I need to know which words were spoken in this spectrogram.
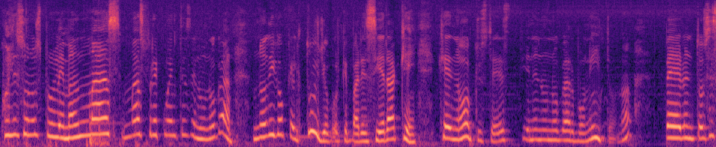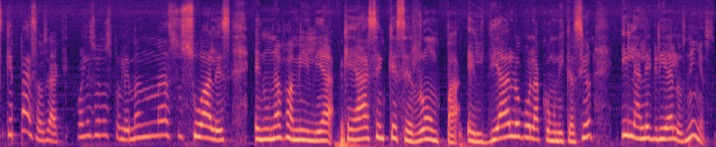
cuáles son los problemas más, más frecuentes en un hogar. No digo que el tuyo, porque pareciera que, que no, que ustedes tienen un hogar bonito, ¿no? Pero entonces, ¿qué pasa? O sea, ¿cuáles son los problemas más usuales en una familia que hacen que se rompa el diálogo, la comunicación y la alegría de los niños?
